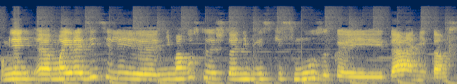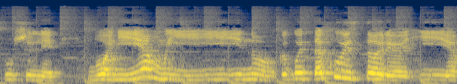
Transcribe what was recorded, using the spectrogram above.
У меня э, мои родители, не могу сказать, что они близки с музыкой, да, они там слушали Бонни М и, и, ну, какую-то такую историю. И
